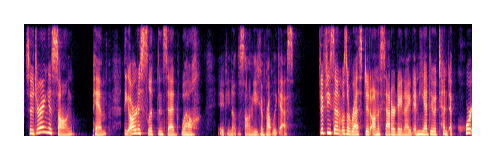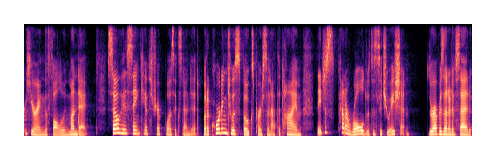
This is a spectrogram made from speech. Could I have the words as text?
So during his song, Pimp, the artist slipped and said, Well, if you know the song, you can probably guess. 50 Cent was arrested on a Saturday night and he had to attend a court hearing the following Monday. So his St. Kitts trip was extended. But according to a spokesperson at the time, they just kind of rolled with the situation. The representative said,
